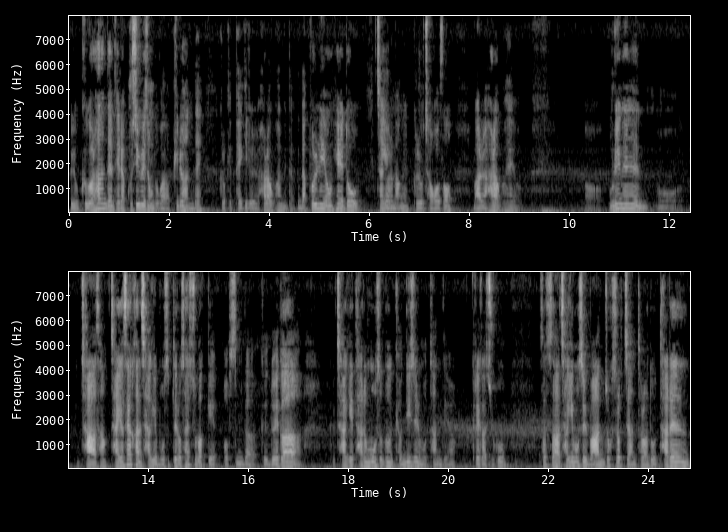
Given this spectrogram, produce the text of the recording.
그리고 그걸 하는 데는 대략 90일 정도가 필요한데 그렇게 100일을 하라고 합니다. 그 나폴리옹 힐도 자기 열망을 글로 적어서 말을 하라고 해요. 어, 우리는 어, 자아상, 자기가 생각하는 자기의 모습대로 살 수밖에 없습니다. 그 뇌가 그 자기의 다른 모습은 견디지를 못한대요. 그래가지고 설사 자기 모습이 만족스럽지 않더라도 다른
